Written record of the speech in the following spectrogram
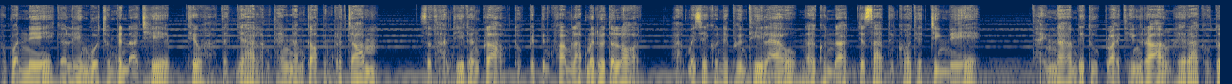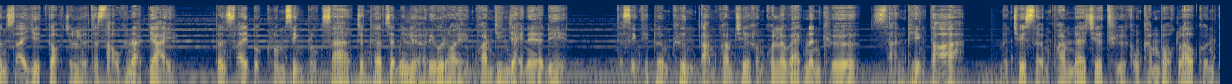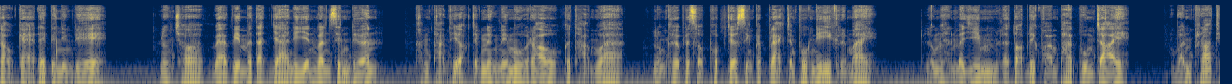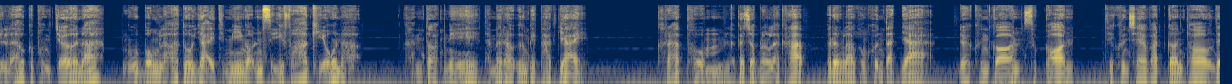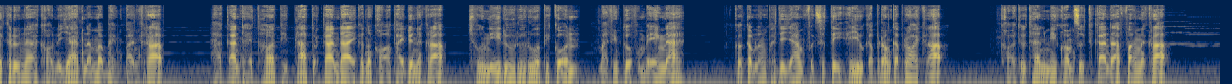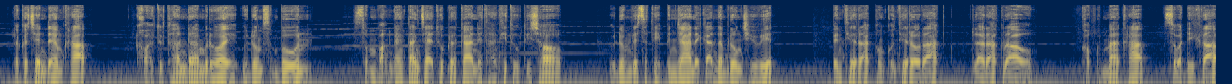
ทุกวันนี้แกเลี้ยงวัวชนเป็นอาชีพ เที่ยวหาตัดหญ้าหลังแทงน้ำเก่าเป็นประจำ สถานที่ดังกล่าวถูกปิดเป็นความลับมาโดยตลอด หากไม่ใช่คนในพื้นที่แล้วน้อยคนนักจะทราบถึงข้อเท็จจริงนี้ แทงน้ำได้ถูกปล่อยทิ้งร้าง ให้รากของต้นไทรยึดเกาะจนเหลือแต่เสาขนาดใหญ่ ต้นไทรปกคลุมสิ่งปลูกสร้างจนแทบจะไม่เหลือริ้วรอยแห่งความยิ่งใหญ่ในอดีต แต่สิ่งที่เพิ่มขึ้นตามความเชื่อของคนละแวกนั้นคือ สารเพียงตา มันช่วยเสริมความน่าเชื่อถือของคำบอกเล่าคนเก่าแก่ได้เป็นอย่างดี ลุงชอบแวะเวียนมาตัดหญ้าในเย็นวันสิ้นเดือนคำถามที่ออกจากหนึ่งในหมู่เราก็ถามว่า ลุงเคยประสบพบเจอสิ่งแปลกๆจำพวกนี้อีกหรือไม่ ลุงหันมายิ้มแล้วตอบด้วยความภาคภูมิใจ วันพระที่แล้วก็เพิ่งเจอนะ งูบงหลาตัวใหญ่ที่มีหงอนสีฟ้าเขียวนะคำตอบนี้ทำให้เราอึ้งไปพักใหญ่ ครับผมแล้วก็จบลงแล้วครับ เรื่องเล่าของคนตัดหญ้า โดยคุณกรสุกร ที่คุณชัยวัฒน์ก้อนทองได้กรุณาขออนุญาตนำมาแบ่งปันครับ หากการถ่ายทอดผิดพลาดประการใดก็ต้องขออภัยด้วยนะครับ ช่วงนี้ดูรั่วๆพี่กลหมายถึงตัวผมเองนะ ก็กำลังพยายามฝึกสติให้อยู่กับร่องกับรอยครับ ขอให้ทุกท่านมีความสุขจากการรับฟังนะครับ แล้วก็เช่นเดิมครับ ขอให้ทุกท่านร่ำรวย อุดมสมบูรณ์ สมหวังดังตั้งใจทุกประการในทางที่ถูกที่ชอบ อุดมด้วยสติปัญญาในการดำรงชีวิต เป็นที่รักของคนที่เรารักและรักเรา ขอบคุณมากครับ สวัสดีครับ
